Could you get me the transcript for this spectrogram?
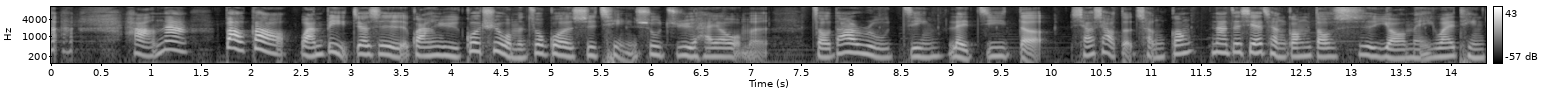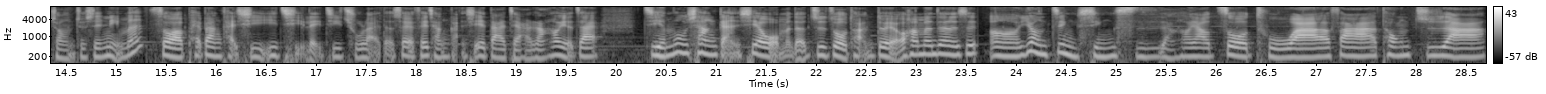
好，那报告完毕，就是关于过去我们做过的事情、数据，还有我们。走到如今，累积的小小的成功，那这些成功都是由每一位听众，就是你们所陪伴凯西一起累积出来的，所以非常感谢大家。然后也在节目上感谢我们的制作团队哦，他们真的是嗯用尽心思，然后要做图啊、发通知啊、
